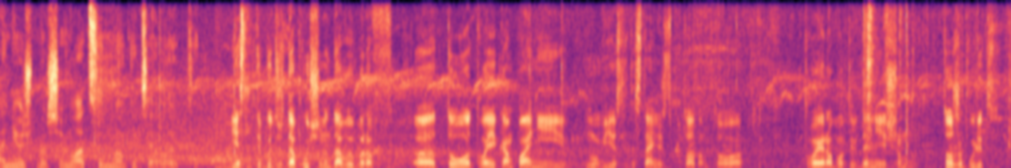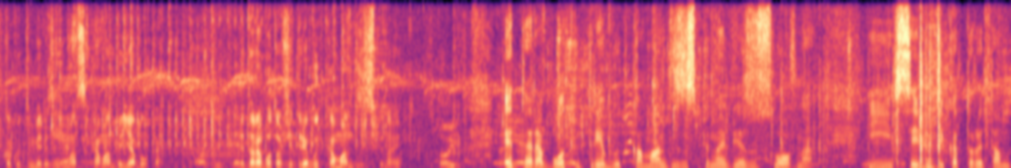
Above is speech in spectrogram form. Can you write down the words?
Они очень большие молодцы, много делают. Если ты будешь допущена до выборов, э, то твоей компании, ну, если ты станешь депутатом, то твоей работой в дальнейшем тоже будет в какой-то мере заниматься команда «Яблоко»? Эта работа вообще требует команды за спиной? Эта работа требует команды за спиной, безусловно. И все люди, которые там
